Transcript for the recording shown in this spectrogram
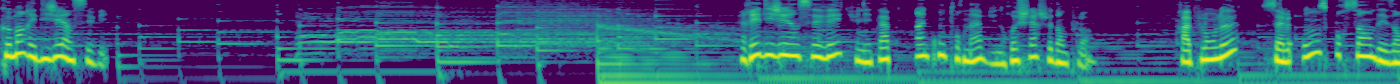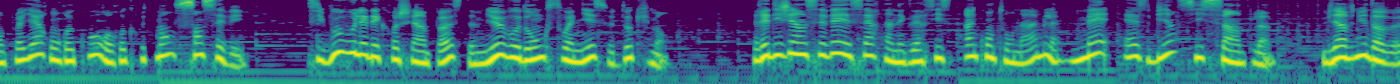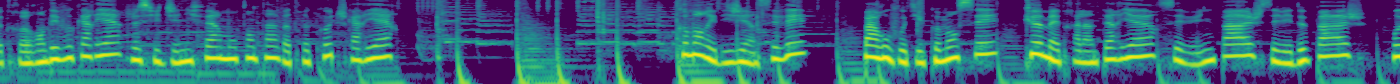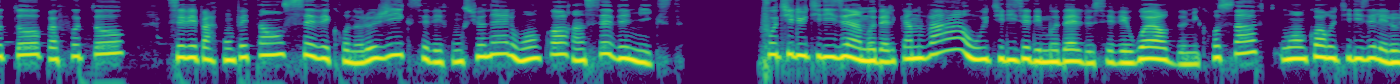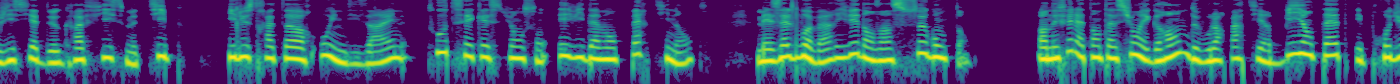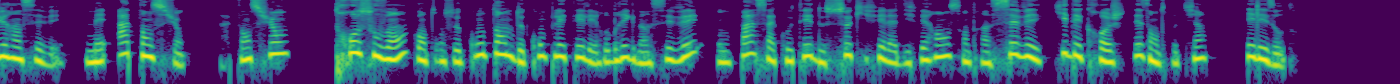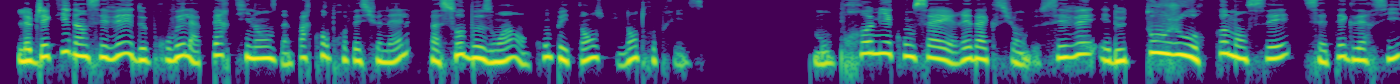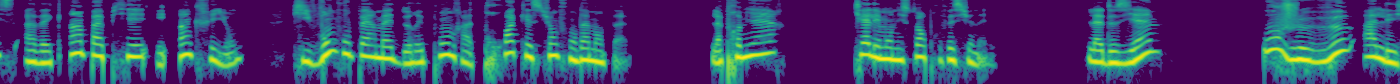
Comment rédiger un CV Rédiger un CV est une étape incontournable d'une recherche d'emploi. Rappelons-le, seuls 11% des employeurs ont recours au recrutement sans CV. Si vous voulez décrocher un poste, mieux vaut donc soigner ce document. Rédiger un CV est certes un exercice incontournable, mais est-ce bien si simple? Bienvenue dans votre rendez-vous carrière, je suis Jennifer Montantin, votre coach carrière. Comment rédiger un CV Par où faut-il commencer? Que mettre à l'intérieur? CV une page, CV deux pages, photo, pas photo, CV par compétence, CV chronologique, CV fonctionnel? Ou encore un CV mixte? Faut-il utiliser un modèle Canva ou utiliser des modèles de CV Word de Microsoft ou encore utiliser les logiciels de graphisme type Illustrator ou InDesign? Toutes ces questions sont évidemment pertinentes, mais elles doivent arriver dans un second temps. En effet, la tentation est grande de vouloir partir bille en tête et produire un CV. Mais attention, attention, Trop souvent, quand on se contente de compléter les rubriques d'un CV, on passe à côté de ce qui fait la différence entre un CV qui décroche des entretiens et les autres. L'objectif d'un CV est de prouver la pertinence d'un parcours professionnel face aux besoins en compétences d'une entreprise. Mon premier conseil rédaction de CV est de toujours commencer cet exercice avec un papier et un crayon qui vont vous permettre de répondre à trois questions fondamentales. La première, quelle est mon histoire professionnelle? La deuxième, où je veux aller?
